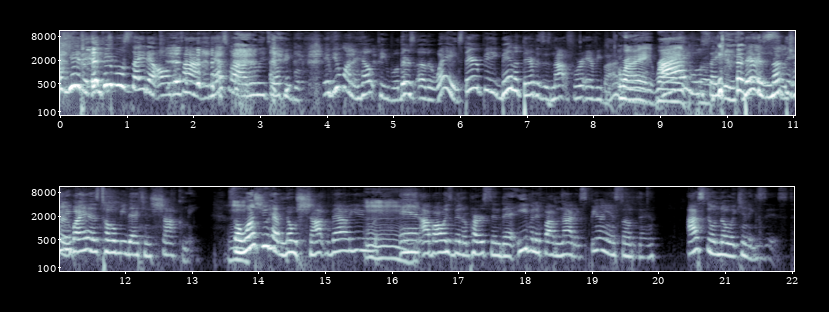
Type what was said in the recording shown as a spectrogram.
I get it. And people say that all the time. And that's why I really tell people if you want to help people, there's other ways. Therapy, being a therapist is not for everybody. Right, right. I will say this there is nothing true. anybody has told me that can shock me. So mm. once you have no shock value, mm. and I've always been a person that even if I've not experienced something, I still know it can exist.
